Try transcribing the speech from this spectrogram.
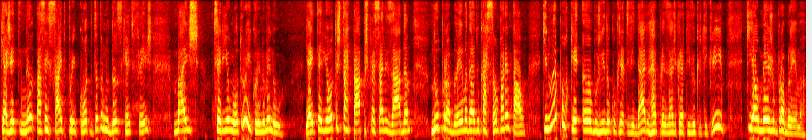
que a gente não está sem site por enquanto, de tanta mudança que a gente fez, mas seria um outro ícone no menu. E aí teria outra startup especializada no problema da educação parental. Que não é porque ambos lidam com criatividade, o reaprendizagem criativa e o cri-cri, que é o mesmo problema.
